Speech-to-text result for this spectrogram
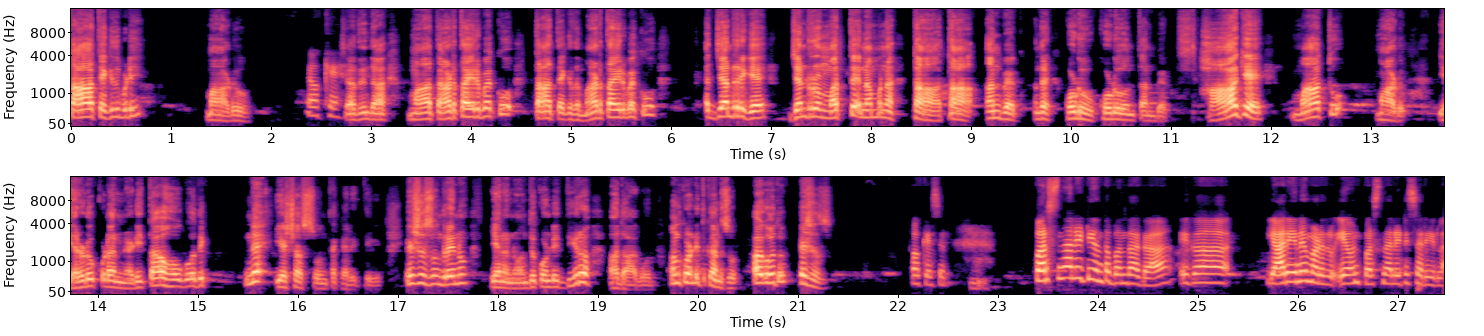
ತಾ ತೆಗೆದುಬಿಡಿ ಮಾಡು. ಓಕೆ ಅದರಿಂದ ಮಾತಾಡ್ತಾ ಇರಬೇಕು ತಾ ತೆಗೆದು ಮಾಡ್ತಾ ಇರಬೇಕು. ಜನರಿಗೆ ಜನರು ಮತ್ತೆ ನಮ್ಮನ್ನ ತಾ ತಾ ಅನ್ಬೇಕು. ಅಂದ್ರೆ ಕೊಡು ಕೊಡು ಅಂತ ಅನ್ಬೇಕು. ಹಾಗೆ ಮಾತು ಮಾಡು. ಎರಡೂ ಕೂಡ ನಡೀತಾ ಹೋಗೋದಕ್ಕೆ ಯಶಸ್ಸು ಅಂತ ಕರಿತೀವಿ. ಯಶಸ್ಸು ಅಂದ್ರೇನು? ಏನನ್ನು ಅಂದುಕೊಂಡಿದ್ದೀರೋ ಅದಾಗೋದು. ಅಂದ್ಕೊಂಡಿದ್ದು ಕನಸು. ಆಗೋದು ಯಶಸ್ಸು. ಓಕೆ ಸರ್. ಪರ್ಸನಾಲಿಟಿ ಅಂತ ಬಂದಾಗ ಈಗ ಯಾರೇನೇ ಮಾಡಿದ್ರು ಏ ಒಂದು ಪರ್ಸನಾಲಿಟಿ ಸರಿ ಇಲ್ಲ.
